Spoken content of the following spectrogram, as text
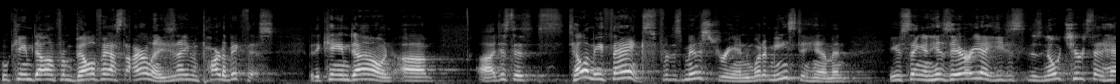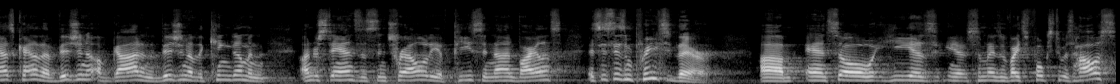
who came down from Belfast, Ireland. He's not even part of Ichthus, but he came down um, uh, just to, telling me thanks for this ministry and what it means to him. And he was saying in his area, he just there's no church that has kind of the vision of God and the vision of the kingdom and understands the centrality of peace and nonviolence. It just isn't preached there. Um, and so he has, you know, sometimes invites folks to his house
